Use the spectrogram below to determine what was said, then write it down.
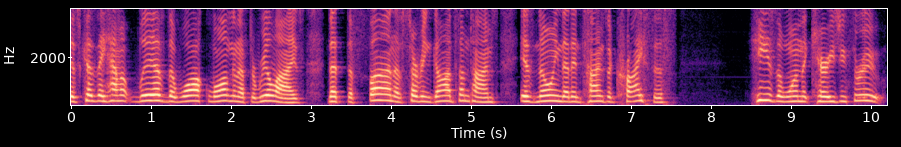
It's because they haven't lived the walk long enough to realize that the fun of serving God sometimes is knowing that in times of crisis, He's the one that carries you through.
